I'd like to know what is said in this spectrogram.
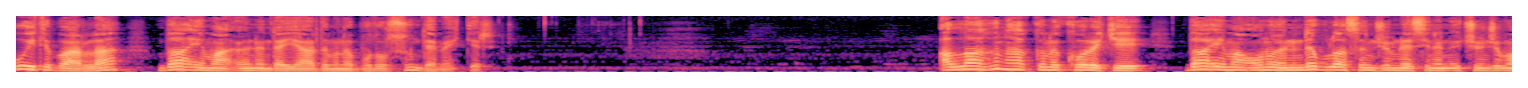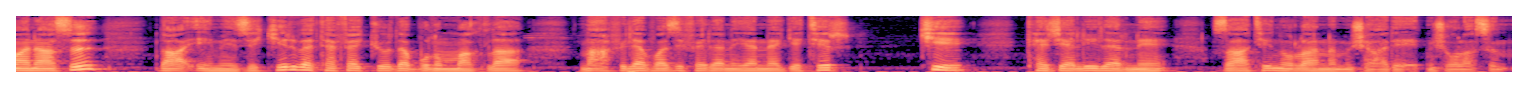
Bu itibarla daima önünde yardımını bulursun demektir. Allah'ın hakkını koru ki daima onu önünde bulasın cümlesinin üçüncü manası, daimi zikir ve tefekkürde bulunmakla nafile vazifelerini yerine getir ki tecellilerini, zati nurlarını müşahede etmiş olasın.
